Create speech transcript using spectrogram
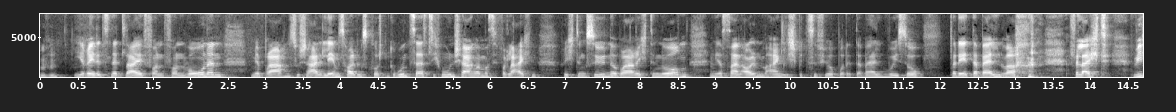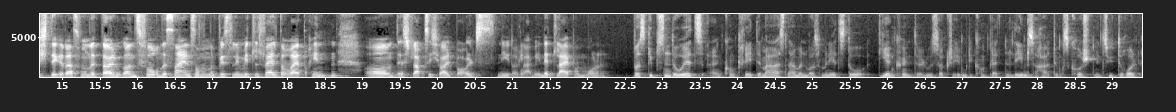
Mhm. Ich rede jetzt nicht live von, von Wohnen. Wir brauchen so schade Lebenshaltungskosten grundsätzlich anschauen, wenn wir sie vergleichen Richtung Süden, aber auch Richtung Norden. Wir sind allem eigentlich Spitzenführer bei den Tabellen, wo ich sage, bei den Tabellen war vielleicht wichtiger, dass wir nicht allem ganz vorne sein, sondern ein bisschen im Mittelfeld oder weiter hinten. Und das schlagt sich halt bald nieder, glaube ich. Nicht live am Wohnen. Was gibt es denn da jetzt an konkrete Maßnahmen, was man jetzt da dienen könnte? du sagst eben, die kompletten Lebenserhaltungskosten in Südtirol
